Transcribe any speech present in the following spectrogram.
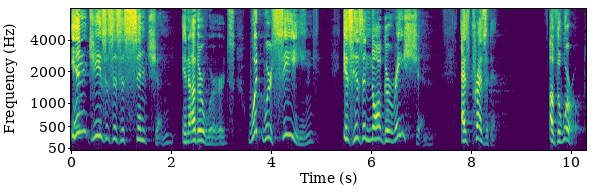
In Jesus' ascension, in other words, what we're seeing is his inauguration as president of the world,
